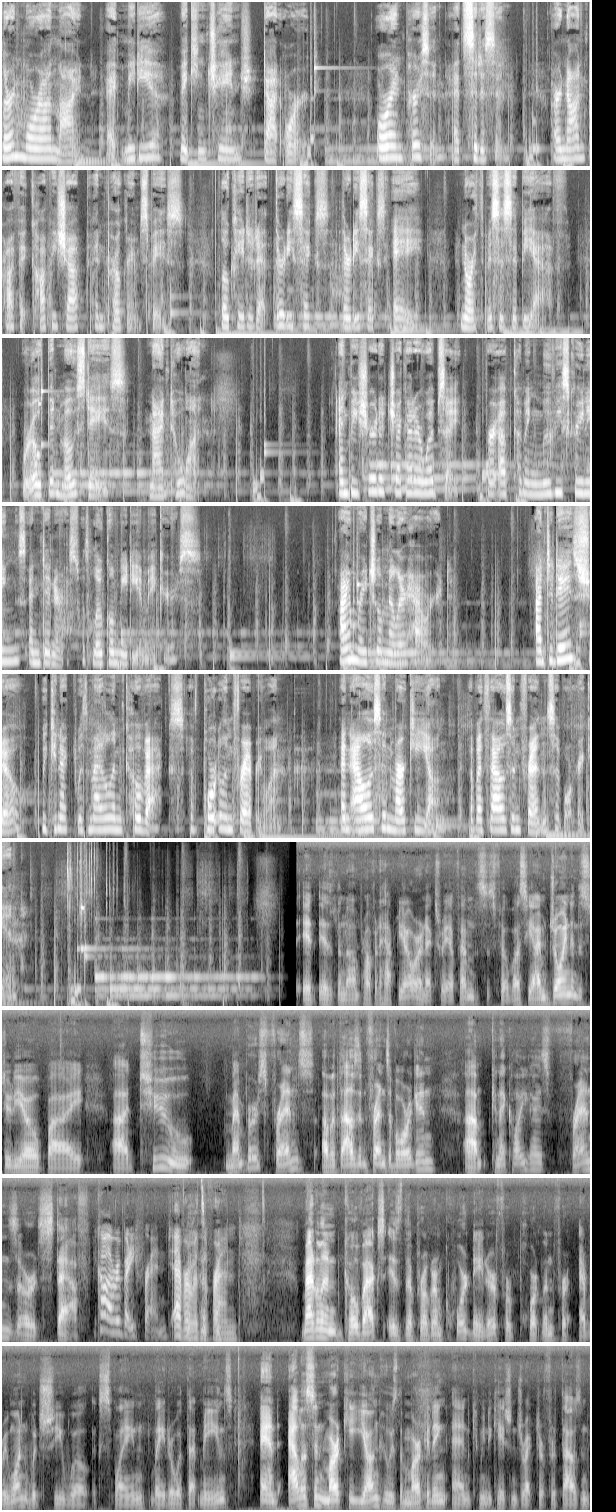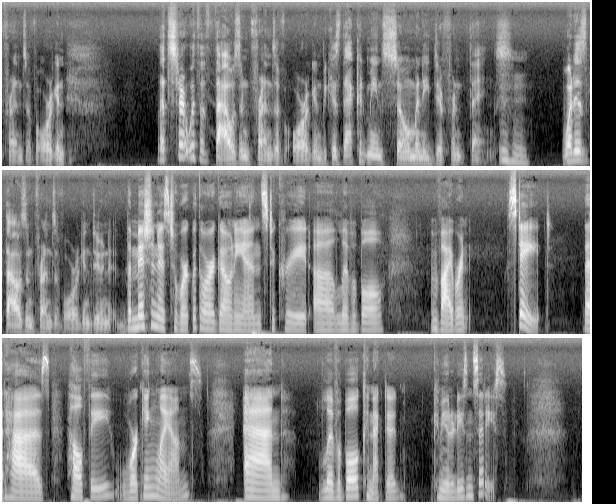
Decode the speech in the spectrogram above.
Learn more online at mediamakingchange.org or in person at Citizen, our nonprofit coffee shop and program space located at 3636A North Mississippi Ave. We're open most days, 9 to 1. And be sure to check out our website for upcoming movie screenings and dinners with local media makers. I'm Rachel Miller Howard. On today's show, we connect with Madeline Kovacs of Portland for Everyone and Allison Markey Young of A Thousand Friends of Oregon. It is the nonprofit happy hour on X Ray FM. This is Phil Bussey. I'm joined in the studio by uh, two members, friends of A Thousand Friends of Oregon. Um, can I call you guys friends or staff? We call everybody friend. Everyone's a friend. Madeline Kovacs is the program coordinator for Portland for Everyone, which she will explain later what that means. And Allison Markey Young, who is the marketing and communication director for Thousand Friends of Oregon. Let's start with a Thousand Friends of Oregon because that could mean so many different things. Mm-hmm. What is Thousand Friends of Oregon doing? The mission is to work with Oregonians to create a livable, vibrant state that has healthy working lands and livable, connected communities and cities.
